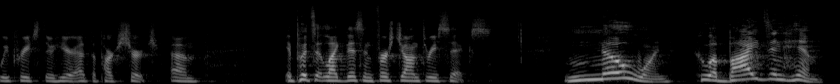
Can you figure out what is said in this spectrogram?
we preached through here at the Park Church, um, it puts it like this in 1 John 3 6. No one who abides in him,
